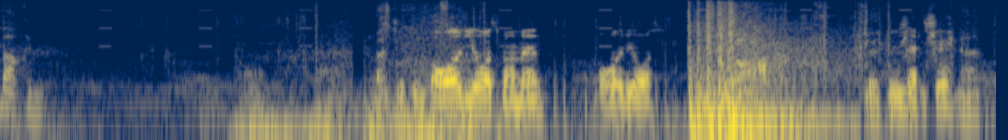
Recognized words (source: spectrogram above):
باق All yours, my man. All yours. لا توجد Let's go. شحنات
